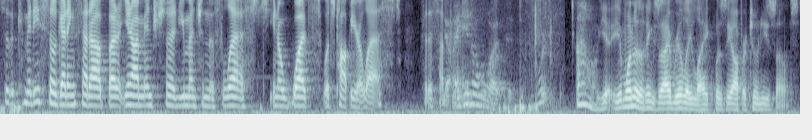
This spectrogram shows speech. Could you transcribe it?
So the committee's still getting set up, but you know I'm interested. You mentioned this list. You know what's what's top of your list for the subcommittee? Yeah, you know what? Oh yeah, one of the things that I really like was the opportunity zones.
